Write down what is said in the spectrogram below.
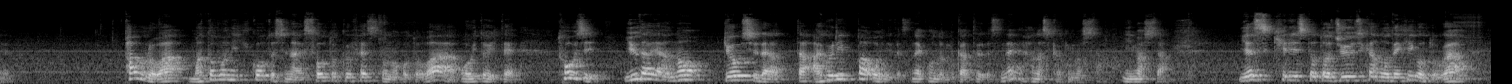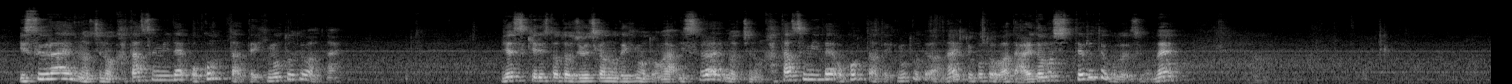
ー、パウロはまともに聞こうとしない総督フェストのことは置いといて当時ユダヤの領主であったアグリッパ王にですね今度向かってですね話しかけました。言いました。イエス・キリストと十字架の出来事がイスラエルの地の片隅で起こった出来事ではない。イエス・キリストと十字架の出来事がイスラエルの地の片隅で起こった出来事ではないということは誰でも知ってるということですよね。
